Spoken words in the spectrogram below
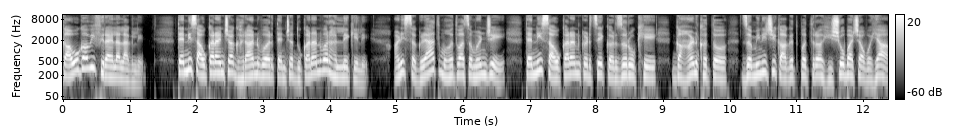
गावोगावी फिरायला लागले. त्यांनी सावकारांच्या घरांवर त्यांच्या दुकानांवर हल्ले केले. आणि सगळ्यात महत्त्वाचं म्हणजे त्यांनी सावकारांकडचे कर्जरोखे गहाणखतं जमिनीची कागदपत्र हिशोबाच्या वह्या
